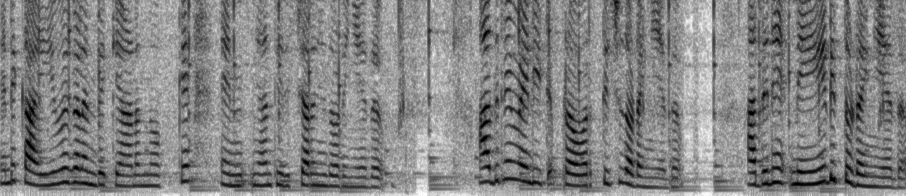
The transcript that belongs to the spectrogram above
എന്റെ കഴിവുകൾ എന്തൊക്കെയാണെന്നും ഒക്കെ ഞാൻ തിരിച്ചറിഞ്ഞു തുടങ്ങിയത്. അതിനു വേണ്ടിയിട്ട് പ്രവർത്തിച്ചു തുടങ്ങിയത്. അതിനെ നേടിത്തുടങ്ങിയത്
